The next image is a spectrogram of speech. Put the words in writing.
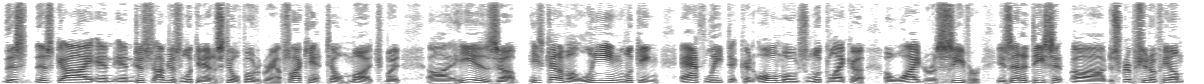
This this guy and and just I'm just looking at a still photograph, so I can't tell much. But uh, he is uh, he's kind of a lean looking athlete that could almost look like a, a wide receiver. Is that a decent uh, description of him?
